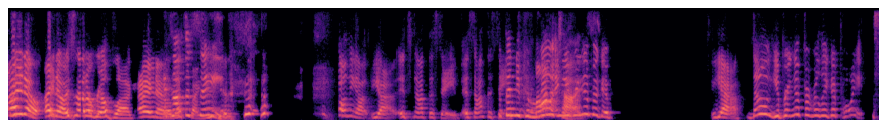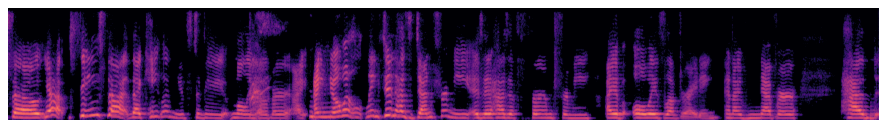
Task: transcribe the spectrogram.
I know, I know. It's not a real blog. I know. It's not the fine. same. Call me out. Yeah, it's not the same. It's not the same. But then you can monetize. No, you bring up a good. Yeah, no, you bring up a really good point. So yeah, things that that Katelyn needs to be mulling over. I I know what LinkedIn has done for me is it has affirmed for me. I have always loved writing, and I've never had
